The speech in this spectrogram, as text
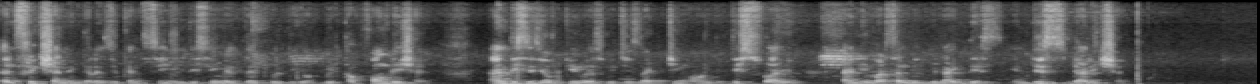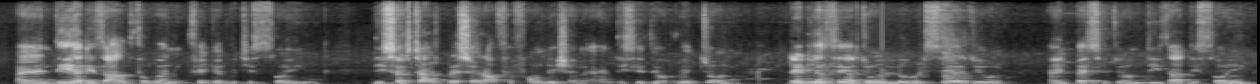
and friction angle as you can see in this image that will be your width of foundation. And this is your QS which is acting on this soil and immersion will be like this in this direction. And there is also one figure which is showing the surcharge pressure of a foundation and this is your wedge zone radial shear zone load shear zone and passive zone. These are the showing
